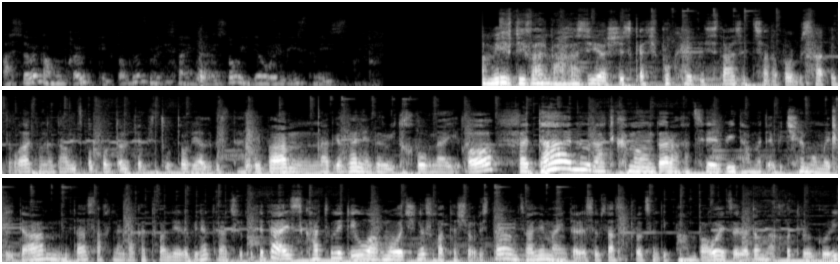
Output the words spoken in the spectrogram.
ასევე გამომყევით TikTok-ზეც მეტი საინტერესო ვიდეოებისთვის. მივდივარ მაღაზიაში sketchbook-ების და ასეთ საღებავების საყიდლად, უნდა დავიწყო პორტრეტების ტუტორიალების დადება, რადგან ძალიან ბევრი თხოვნა იყო. და ნუ რა თქმა უნდა, რაღაცეები დამატებით შემომეყიდა და სახლიდან დაგათვალიერებინებ, რაც ვიყიდე და ეს ქართული ტილო აღმოვაჩინა სხვათა შორის და ძალიან მაინტერესებს 100% ბამბაო ეწერა და ნახოთ როგორი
